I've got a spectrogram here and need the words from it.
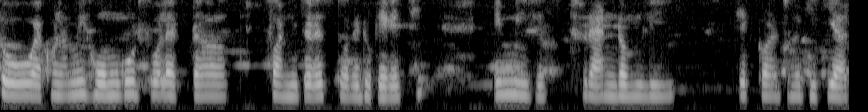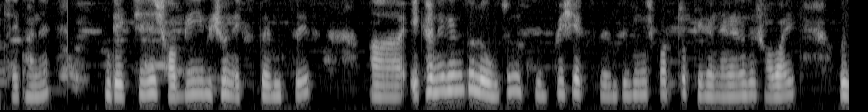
তো এখন আমি হোম গুডস বলে একটা ফার্নিচারের স্টোরে ঢুকে গেছি। এমনি জাস্ট র্যান্ডমলি চেক করার জন্য কি কি আছে এখানে। দেখছি যে সবই ভীষণ এক্সপেন্সিভ এখানে কিন্তু লোকজন খুব বেশি এক্সপেন্সিভ জিনিসপত্র কেনে না। এখানে কিন্তু সবাই ওই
